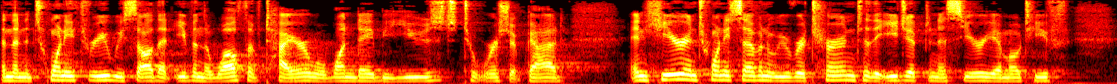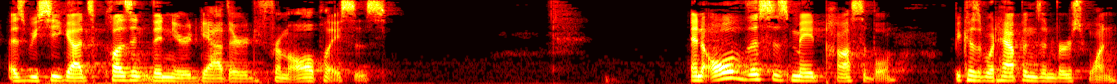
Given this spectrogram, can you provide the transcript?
And then in 23, we saw that even the wealth of Tyre will one day be used to worship God. And here in 27, we return to the Egypt and Assyria motif as we see God's pleasant vineyard gathered from all places. And all of this is made possible because of what happens in verse 1.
